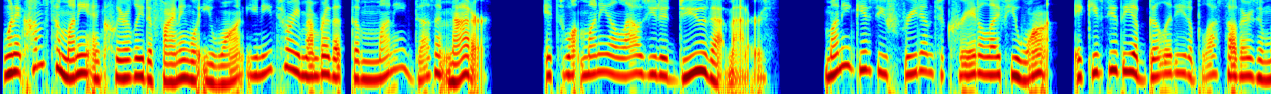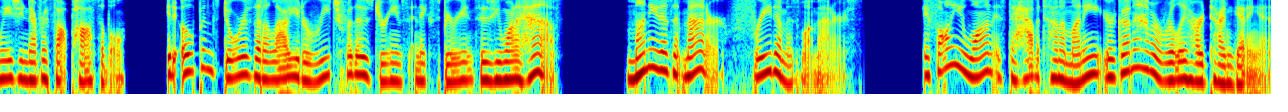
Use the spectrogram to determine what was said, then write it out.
When it comes to money and clearly defining what you want, you need to remember that the money doesn't matter. It's what money allows you to do that matters. Money gives you freedom to create a life you want. It gives you the ability to bless others in ways you never thought possible. It opens doors that allow you to reach for those dreams and experiences you want to have. Money doesn't matter, freedom is what matters. If all you want is to have a ton of money, you're going to have a really hard time getting it.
